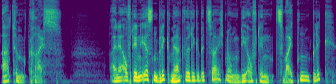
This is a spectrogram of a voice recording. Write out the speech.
Atemkreis. Eine auf den ersten Blick merkwürdige Bezeichnung, die auf den zweiten Blick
